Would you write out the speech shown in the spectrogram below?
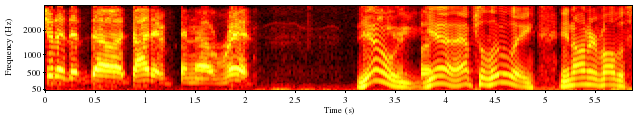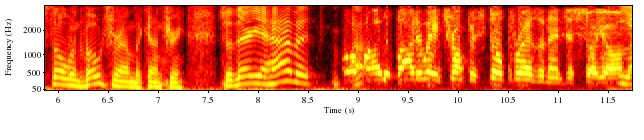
should have uh, dyed it in uh, red. Yeah, oh, yeah, absolutely. In honor of all the stolen votes around the country. So there you have it. Oh, uh, by, the, by the way, Trump is still president, just so y'all know.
